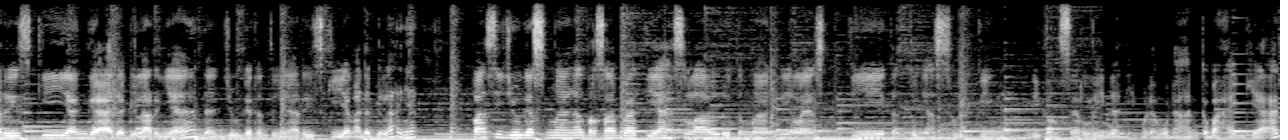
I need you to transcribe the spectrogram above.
Rizky yang gak ada bilarnya Dan juga tentunya Rizky yang ada bilarnya pasti juga semangat persahabat ya Selalu temani Lesti tentunya syuting di konser Linda nih Mudah-mudahan kebahagiaan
